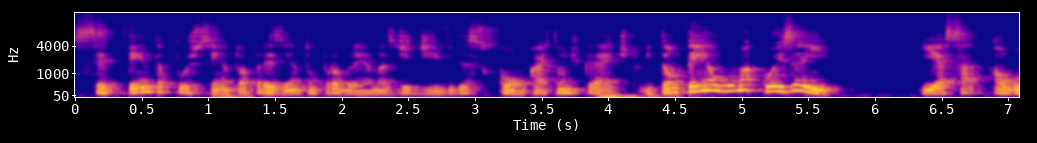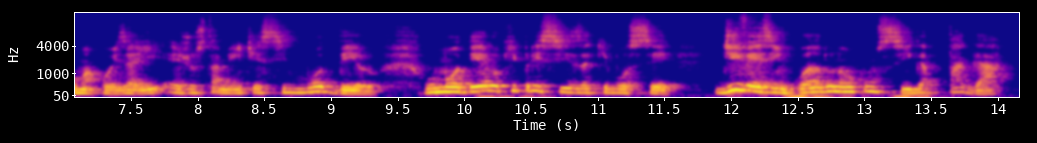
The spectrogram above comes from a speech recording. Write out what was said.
70% apresentam problemas de dívidas com cartão de crédito. Então tem alguma coisa aí. E essa alguma coisa aí é justamente esse modelo. O modelo que precisa que você, de vez em quando, não consiga pagar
